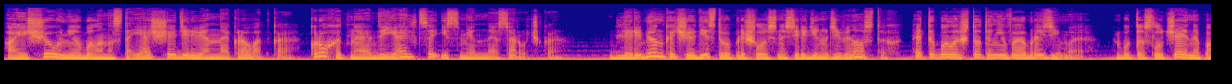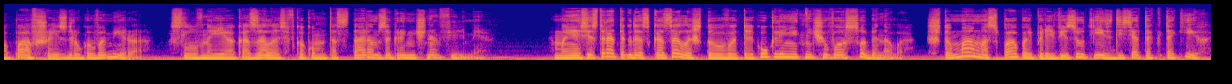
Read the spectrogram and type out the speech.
А еще у нее была настоящая деревянная кроватка, крохотное одеяльце и сменная сорочка. Для ребенка, чье детство пришлось на середину 90-х, это было что-то невообразимое, будто случайно попавшее из другого мира, словно ей оказалось в каком-то старом заграничном фильме – Моя сестра тогда сказала, что в этой кукле нет ничего особенного, что мама с папой привезут ей с десяток таких,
